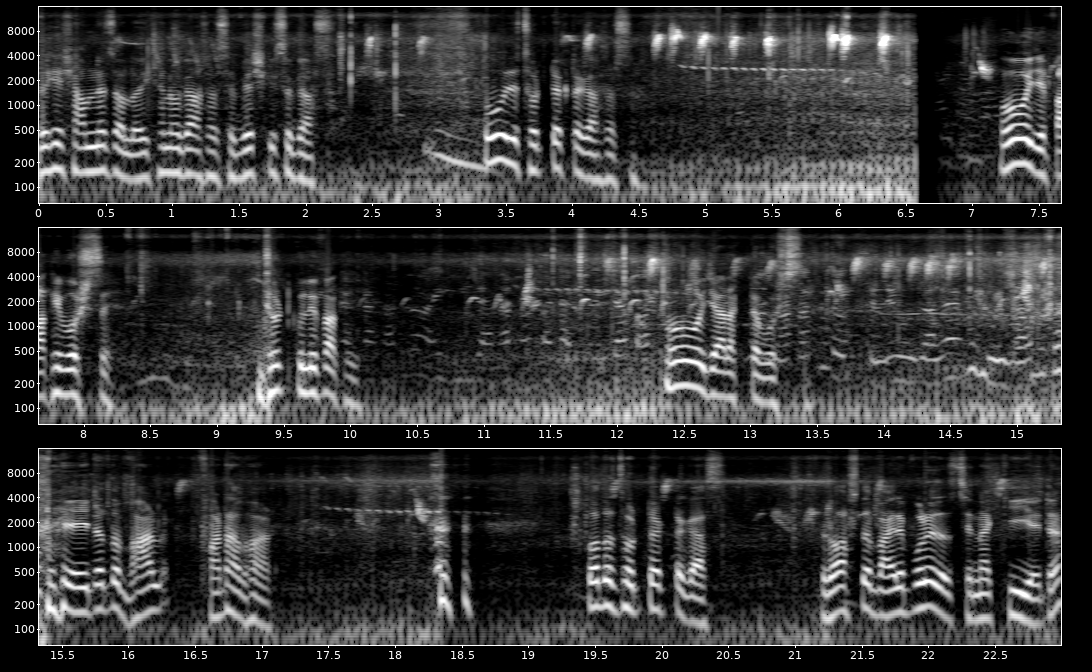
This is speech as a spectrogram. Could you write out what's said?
দেখি সামনে চলো, এখানেও গাছ আছে, বেশ কিছু গাছ। ওই যে ছোট্ট একটা গাছ আছে। ওই যে পাখি বসছে, ঝুটকুলি পাখি। ওই যে আর একটা বসছে। এইটা তো ভাড়, ফাটা ভাড়। কত ছোট্ট একটা গাছ। রসটা বাইরে পড়ে যাচ্ছে না কি এটা?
